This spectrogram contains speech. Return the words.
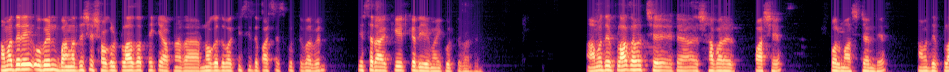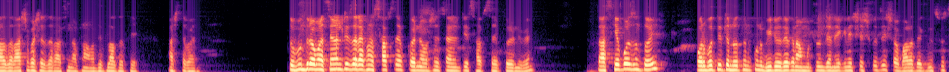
আমাদের এই ওভেন বাংলাদেশের সকল প্লাজা থেকে আপনারা নগদ বা কিস্তিতে পারচেস করতে পারবেন। এছাড়া ক্রেডিট কার্ড ইএমআই করতে পারবেন। আমাদের প্লাজা হচ্ছে এটা সাভারের পাশে কলমা স্ট্যান্ডে আমাদের প্লাজার আশেপাশে যারা আছেন, আপনারা আমাদের প্লাজাতে আসতে পারেন। তো বন্ধুরা, আমার চ্যানেলটি যারা এখনও সাবস্ক্রাইব করেন অবশ্যই চ্যানেলটি সাবস্ক্রাইব করে নেবেন। তো আজকে পর্যন্তই। পরবর্তীতে নতুন কোনো ভিডিও দেখার আমন্ত্রণ জানিয়ে এখানে শেষ করছি। সব ভালো থাকবেন, সুস্থ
